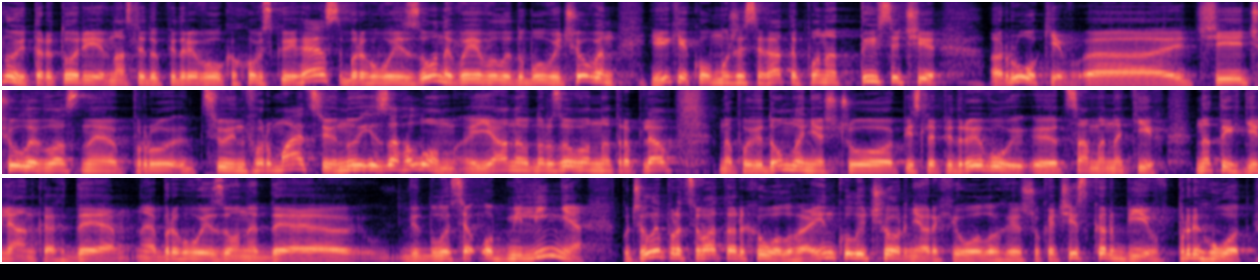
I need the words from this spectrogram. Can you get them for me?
ну і території внаслідок підриву Каховської ГЕС берегової зони виявили добовий човен, вік якого може сягати понад тисячі років. Е, Чи чули власне про цю інформацію? Ну і загалом я неодноразово натрапляв на повідомлення, що після підриву саме на тих на тих ділянках, де берегової зони, де відбулося обміління, почали працювати археологи. А інколи чорні археологи, шукачі скарбів, пригод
